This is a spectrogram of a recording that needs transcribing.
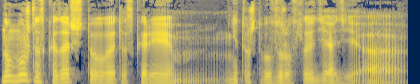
Ну, можно сказать, что это скорее не то чтобы взрослые дяди, а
